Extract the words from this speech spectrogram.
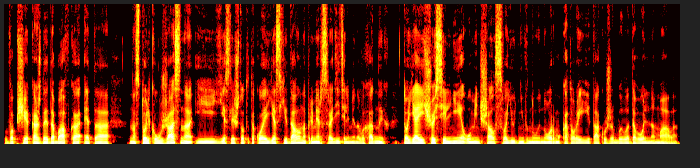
вообще каждая добавка — это настолько ужасно, и если что-то такое я съедал, например, с родителями на выходных, то я еще сильнее уменьшал свою дневную норму, которой и так уже было довольно мало.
